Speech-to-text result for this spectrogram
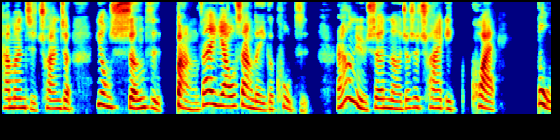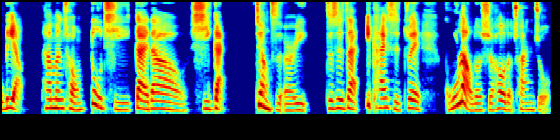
他们只穿着用绳子绑在腰上的一个裤子，然后女生呢就是穿一块布料，他们从肚脐盖到膝盖这样子而已。这是在一开始最古老的时候的穿着。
